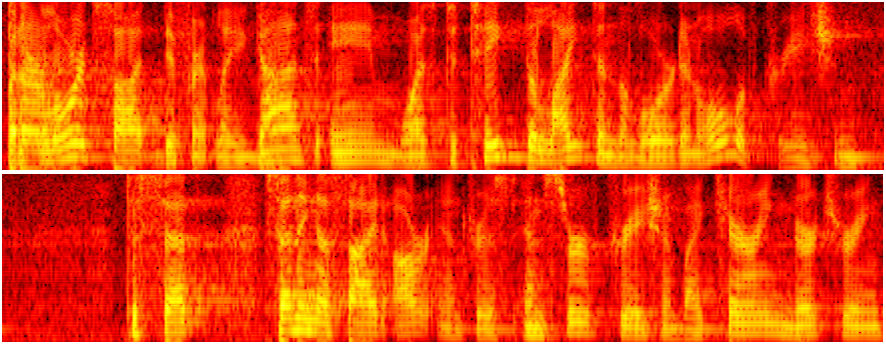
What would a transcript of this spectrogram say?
But our Lord saw it differently. God's aim was to take delight in the Lord and all of creation, to set, setting aside our interest and serve creation by caring, nurturing,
